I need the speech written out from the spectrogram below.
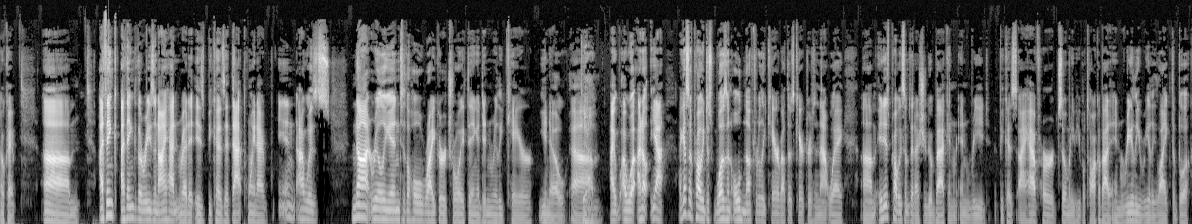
Okay. Um, I think I think the reason I hadn't read it is because at that point I and I was not really into the whole Riker Troy thing. I didn't really care, you know. Um, yeah. I, I I don't yeah. I guess I probably just wasn't old enough to really care about those characters in that way. Um, it is probably something I should go back and, and read because I have heard so many people talk about it and really, really like the book.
